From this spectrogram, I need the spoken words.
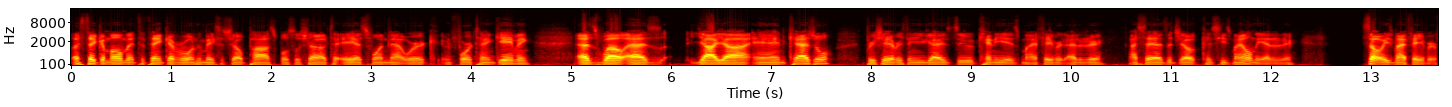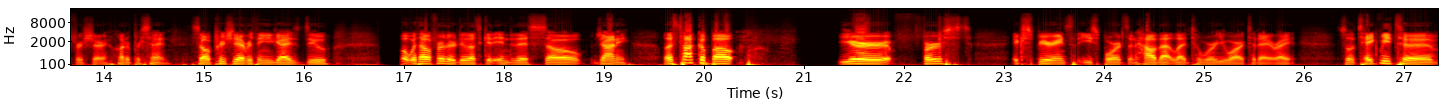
let's take a moment to thank everyone who makes the show possible. So shout out to AS1 Network and 410 Gaming, as well as Yaya and Casual. Appreciate everything you guys do. Kenny is my favorite editor. I say as a joke because he's my only editor. So he's my favorite for sure, 100%. So appreciate everything you guys do. But without further ado, let's get into this. So, Johnny, let's talk about your first experience with esports and how that led to where you are today, right? So take me to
